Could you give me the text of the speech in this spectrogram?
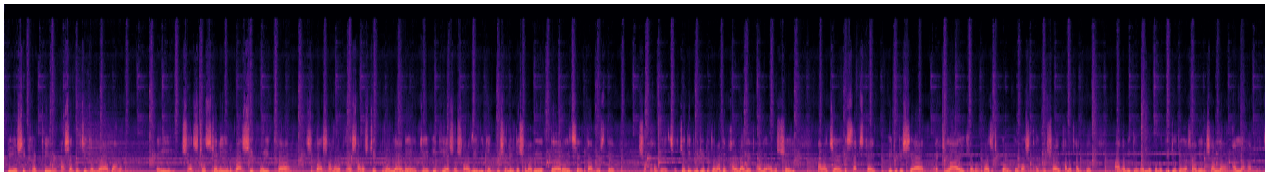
প্রিয় শিক্ষার্থী, আশা করছি তোমরা এই ষষ্ঠ শ্রেণির বার্ষিক পরীক্ষা বা সামষ্টিক মূল্যায়নে যে ইতিহাস ও সামাজিক বিজ্ঞান বিষয় নির্দেশনা দেওয়া রয়েছে তা বুঝতে সক্ষম হয়েছে। যদি ভিডিওটি তোমাদের ভালো লাগে, তাহলে অবশ্যই আমার চ্যানেলটি সাবস্ক্রাইব, ভিডিওটি শেয়ার, একটি লাইক এবং পজিটিভ কমেন্ট করে পাশে থাকবে। সবাই ভালো থাকবে। আগামীতে অন্য কোনো ভিডিওতে দেখা হবে ইনশাল্লাহ আল্লাহ হাফিজ।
